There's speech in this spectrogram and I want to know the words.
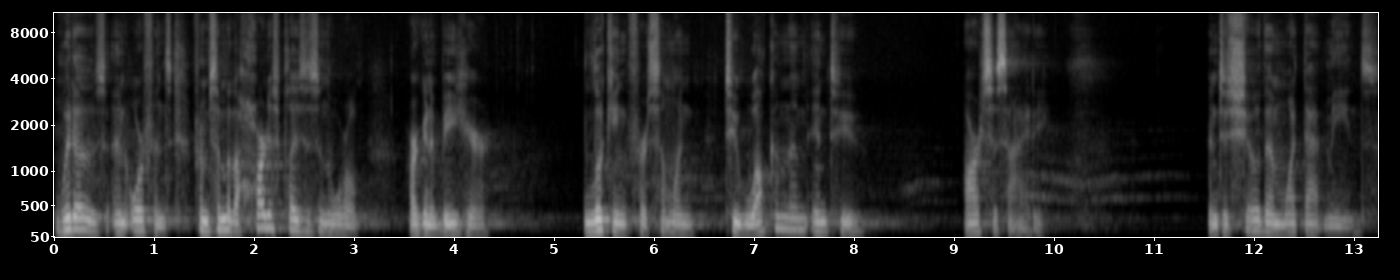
widows and orphans from some of the hardest places in the world are going to be here looking for someone to welcome them into our society and to show them what that means.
